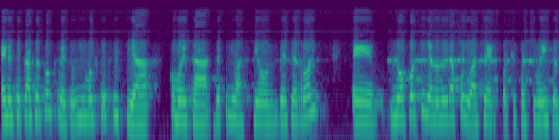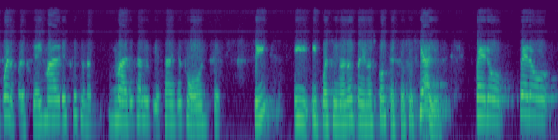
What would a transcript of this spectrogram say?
En este caso en concreto vimos que existía como esa deprivación de ese rol, eh, no porque ya no lo hubiera podido hacer, porque pues tú me dices, bueno, pero es que hay madres que son madres a los 10 años o 11, ¿sí? Y, pues uno los ve en los contextos sociales, pero, pero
